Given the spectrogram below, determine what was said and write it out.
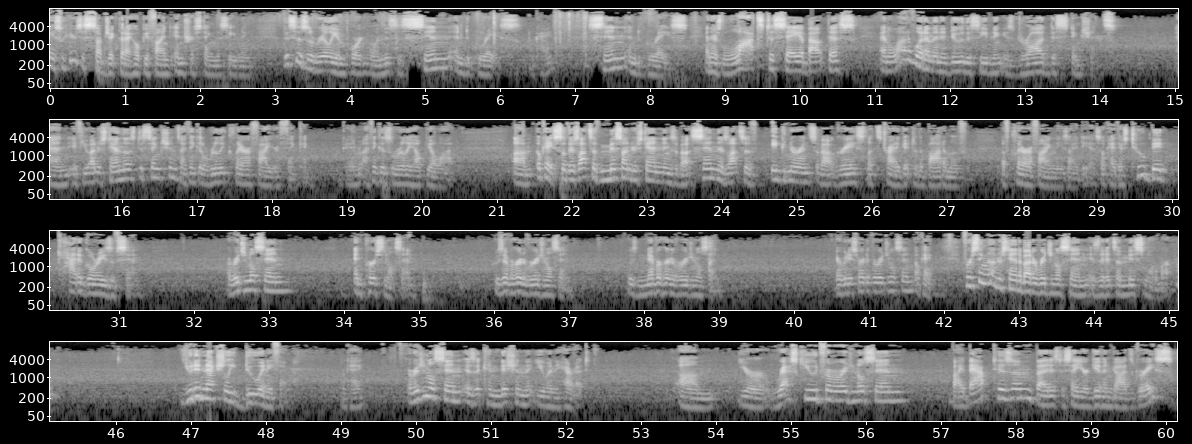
Okay, so here's a subject that I hope you find interesting this evening. This is a really important one. This is sin and grace. Okay? Sin and grace. And there's lots to say about this. And a lot of what I'm going to do this evening is draw distinctions. And if you understand those distinctions, I think it'll really clarify your thinking. Okay? I think this will really help you a lot. Um, okay, so there's lots of misunderstandings about sin, there's lots of ignorance about grace. Let's try to get to the bottom of, of clarifying these ideas. Okay, there's two big categories of sin original sin and personal sin. Who's ever heard of original sin? Who's never heard of original sin? Everybody's heard of original sin? Okay. First thing to understand about original sin is that it's a misnomer. You didn't actually do anything. Okay? Original sin is a condition that you inherit. Um, you're rescued from original sin by baptism, but is to say you're given God's grace.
